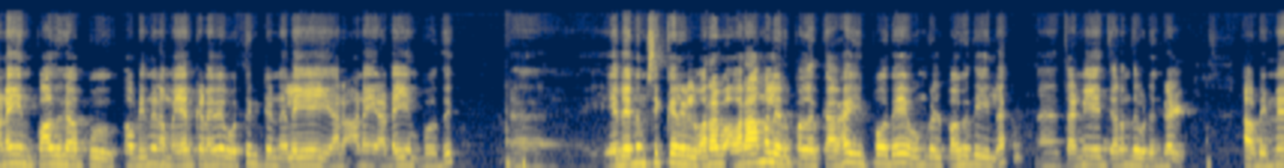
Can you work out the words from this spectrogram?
அணையின் பாதுகாப்பு அப்படின்னு நம்ம ஏற்கனவே ஒத்துக்கிட்ட நிலையை அணை அடையும் போது ஏதேனும் சிக்கல்கள் வர வராமல் இருப்பதற்காக இப்போதே உங்கள் பகுதியில தண்ணியை திறந்து விடுங்கள் அப்படின்னு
